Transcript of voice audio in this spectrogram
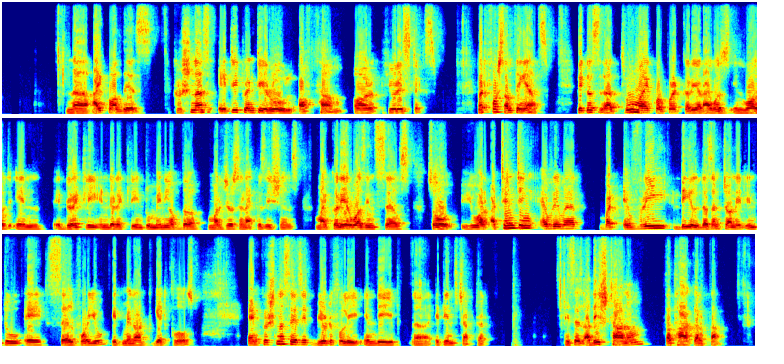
now, I call this Krishna's 80-20 rule of thumb or heuristics, but for something else. Because uh, through my corporate career, I was involved in directly, indirectly into many of the mergers and acquisitions. My career was in sales. So you are attempting everywhere, but every deal doesn't turn it into a sale for you. It may not get closed. And Krishna says it beautifully in the uh, 18th chapter he says adhishtanam tatha karta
